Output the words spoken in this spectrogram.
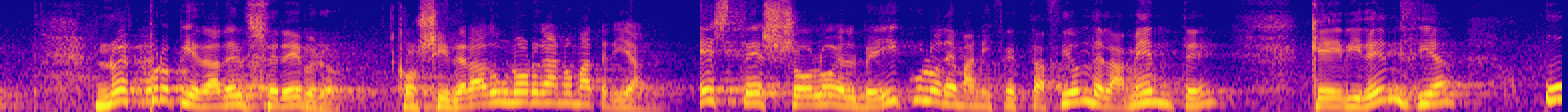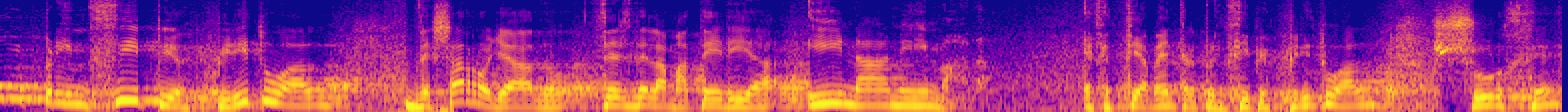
no es propiedad del cerebro, considerado un órgano material. Este es sólo el vehículo de manifestación de la mente que evidencia un principio espiritual desarrollado desde la materia inanimada. Efectivamente, el principio espiritual surge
